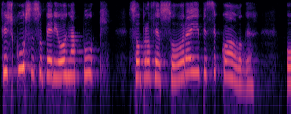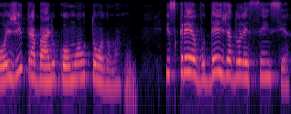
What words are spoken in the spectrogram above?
Fiz curso superior na PUC, sou professora e psicóloga Hoje trabalho como autônoma. Escrevo desde a adolescência,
